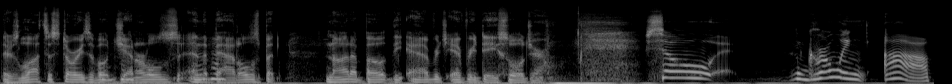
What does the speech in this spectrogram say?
There's lots of stories about generals and the battles, but not about the average, everyday soldier. So, growing up,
